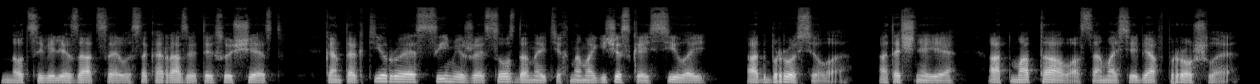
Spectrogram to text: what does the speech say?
но цивилизация высокоразвитых существ, контактируя с ими же созданной техномагической силой, отбросила, а точнее, отмотала сама себя в прошлое.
